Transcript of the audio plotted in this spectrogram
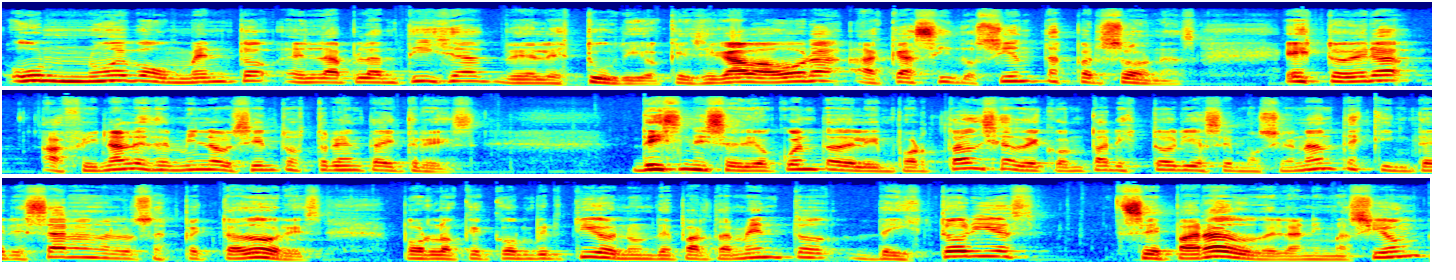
un nuevo aumento en la plantilla del estudio, que llegaba ahora a casi 200 personas. Esto era a finales de 1933. Disney se dio cuenta de la importancia de contar historias emocionantes que interesaran a los espectadores, por lo que convirtió en un departamento de historias separado de la animación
